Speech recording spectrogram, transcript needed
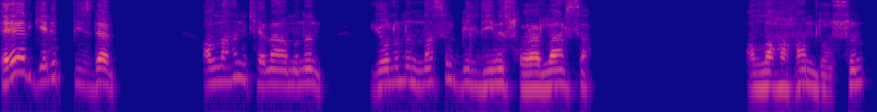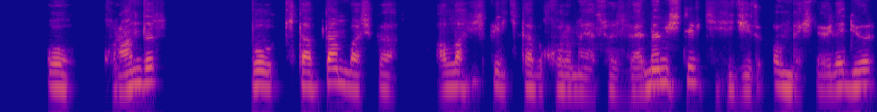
Eğer gelip bizden Allah'ın kelamının yolunu nasıl bildiğini sorarlarsa Allah'a hamdolsun o Kur'an'dır. Bu kitaptan başka Allah hiçbir kitabı korumaya söz vermemiştir ki Hicr 15'te öyle diyor.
